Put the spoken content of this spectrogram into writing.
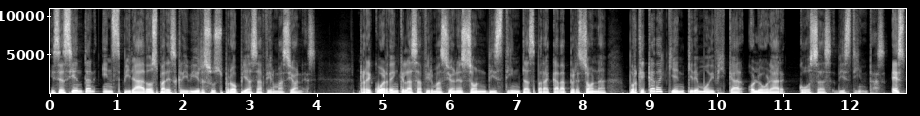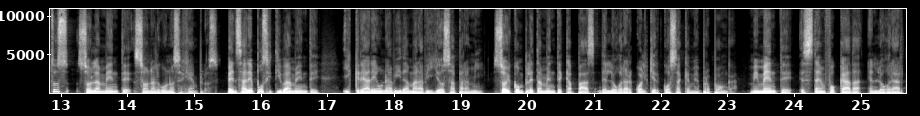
y se sientan inspirados para escribir sus propias afirmaciones. Recuerden que las afirmaciones son distintas para cada persona porque cada quien quiere modificar o lograr cosas distintas. Estos solamente son algunos ejemplos. Pensaré positivamente y crearé una vida maravillosa para mí. Soy completamente capaz de lograr cualquier cosa que me proponga. Mi mente está enfocada en lograr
